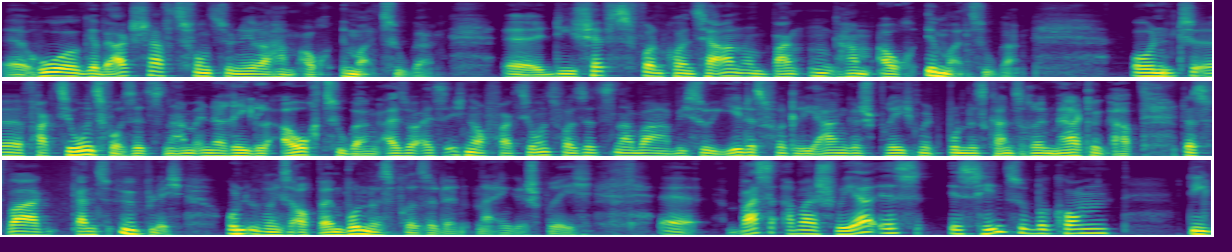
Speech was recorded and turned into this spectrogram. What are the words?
Äh, hohe Gewerkschaftsfunktionäre haben auch immer Zugang. Äh, die Chefs von Konzernen und Banken haben auch immer Zugang und äh, Fraktionsvorsitzende haben in der Regel auch Zugang. Also als ich noch Fraktionsvorsitzender war, habe ich so jedes Vierteljahr ein Gespräch mit Bundeskanzlerin Merkel gehabt. Das war ganz üblich. Und übrigens auch beim Bundespräsidenten ein Gespräch. Äh, was aber schwer ist, ist hinzubekommen, die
